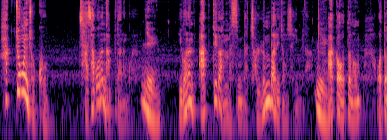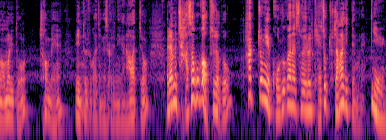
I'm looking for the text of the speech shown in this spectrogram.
학종은 좋고 자사고는 나쁘다는 거예요. 예. 이거는 앞뒤가 안 맞습니다. 절름발이 정책입니다. 예. 아까 어떤 어, 어떤 어머니도 처음에 인터뷰 과정에서 그런 얘기가 나왔죠. 왜냐하면 자사고가 없어져도 학종의 고교 간의 서열을 계속 조장하기 때문에 예.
